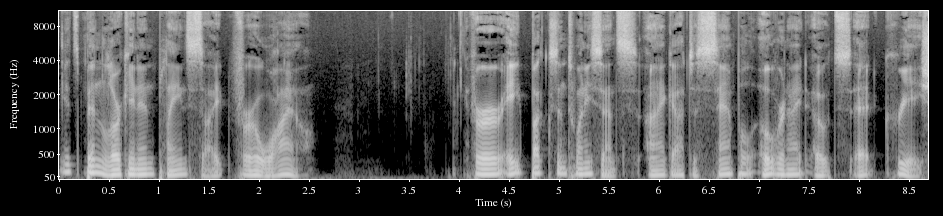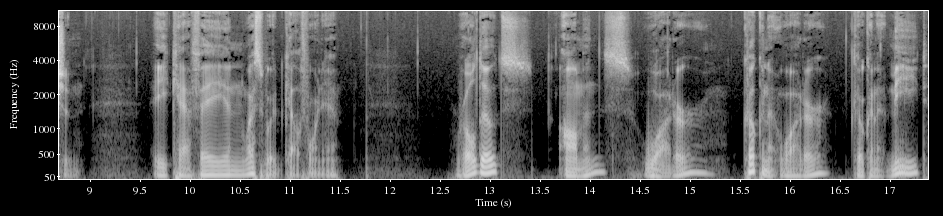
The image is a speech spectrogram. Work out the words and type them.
It's been lurking in plain sight for a while. For eight bucks and twenty cents, I got to sample overnight oats at Creation, a cafe in Westwood, California. Rolled oats, almonds, water, coconut water, coconut meat,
